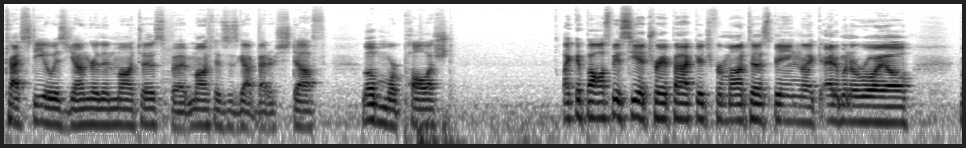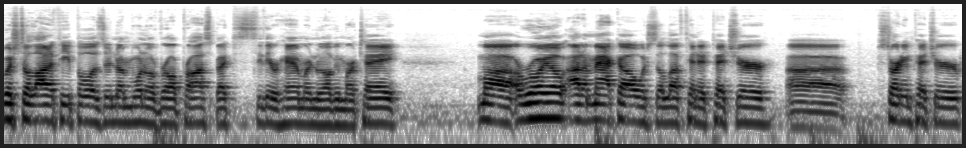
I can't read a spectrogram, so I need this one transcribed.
Castillo is younger than Montas, but Montas has got better stuff, a little bit more polished. I could possibly see a trade package for Montas being like Edwin Arroyo, which to a lot of people is their number one overall prospect. It's either him or Noelvi Marte. Uh, Arroyo out of Mako, which is a left-handed pitcher, uh, starting pitcher,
